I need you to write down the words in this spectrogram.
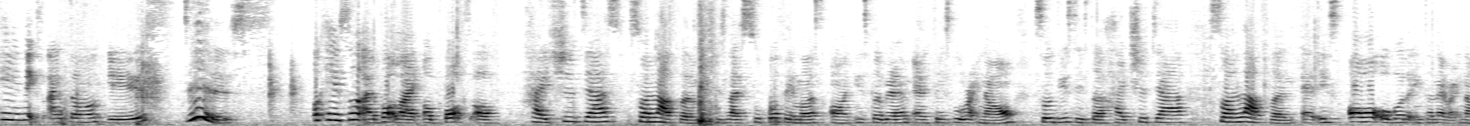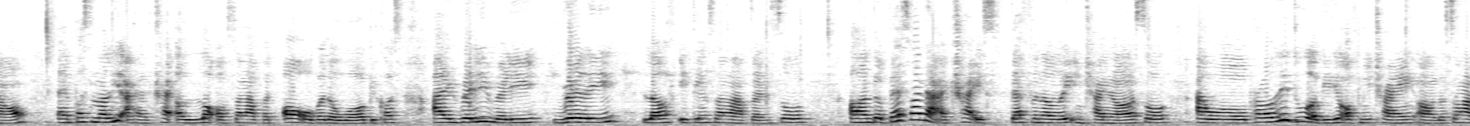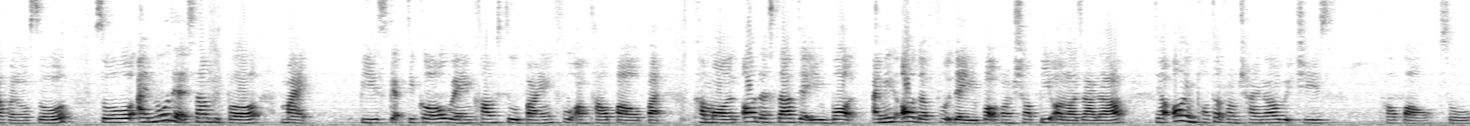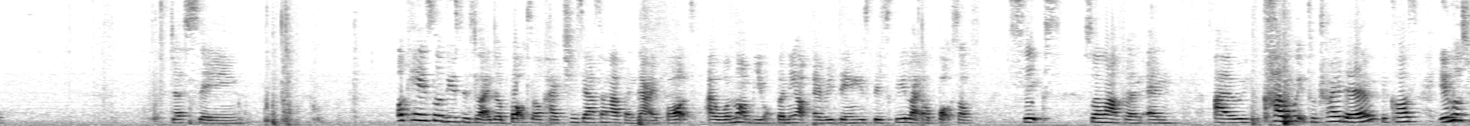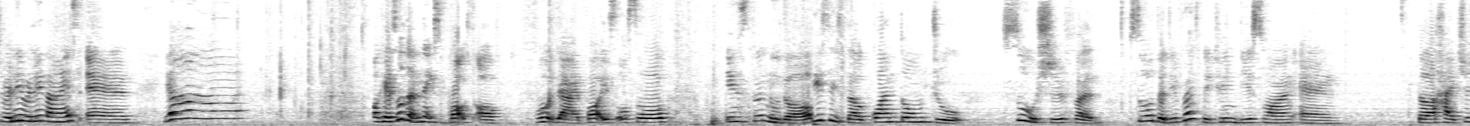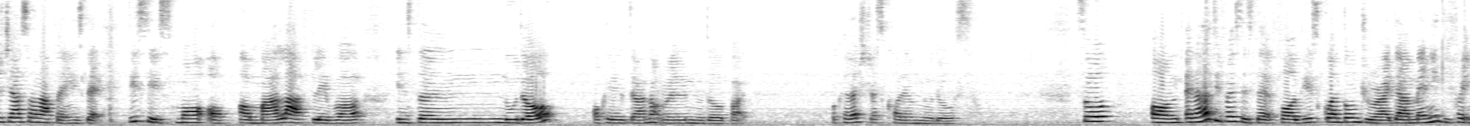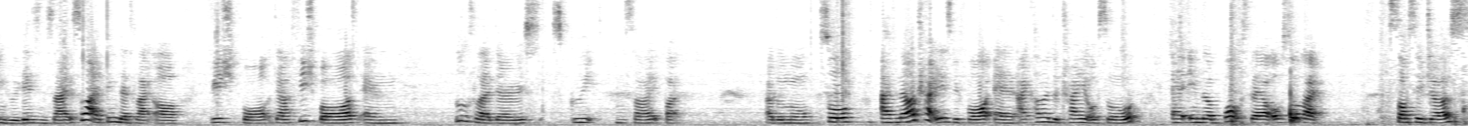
Okay, next item is this. Okay, so I bought like a box of Hai Chi Jia's Suan La Fen, which is like super famous on Instagram and Facebook right now. So this is the Hai Chi Jia Suan La Fen and it's all over the internet right now. And personally, I have tried a lot of Suan La Fen all over the world because I really, really, really love eating Suan La Fen. So um, the best one that I tried is definitely in China. So I will probably do a video of me trying uh, the Suan La Fen also. So I know that some people might be skeptical when it comes to buying food on Taobao. But come on, all the stuff that you bought, I mean all the food that you bought from Shopee or Lazada, they're all imported from China, which is Taobao. So just saying. Okay, so this is like the box of Hai Suan La Fen that I bought. I will not be opening up everything. It's basically like a box of six Suan La Fen and I can't wait to try them because it looks really really nice and yeah. Okay, so the next box of food that I bought is also instant noodle. This is the Guangdong Zhu Su Shi Fen. So the difference between this one and the Hai Suan La Fen is that this is more of a mala flavor instant noodle. Okay, they are not really noodle, but okay, let's just call them noodles. So um, another difference is that for this Guangdong Zhu, right, there are many different ingredients inside. So I think there's like a fish ball, there are fish balls and looks like there is squid inside, but I don't know. So I've never tried this before and I can't wait to try it also. And in the box, there are also like sausages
